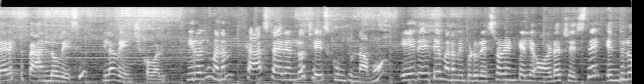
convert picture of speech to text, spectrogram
డైరెక్ట్ ప్యాన్లో వేసి ఇలా వేయించుకోవాలి. ఈరోజు మనం క్యాస్ట్ ఐరన్లో చేసుకుంటున్నాము. ఏదైతే మనం ఇప్పుడు రెస్టారెంట్కి వెళ్ళి ఆర్డర్ చేస్తే ఎందులో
